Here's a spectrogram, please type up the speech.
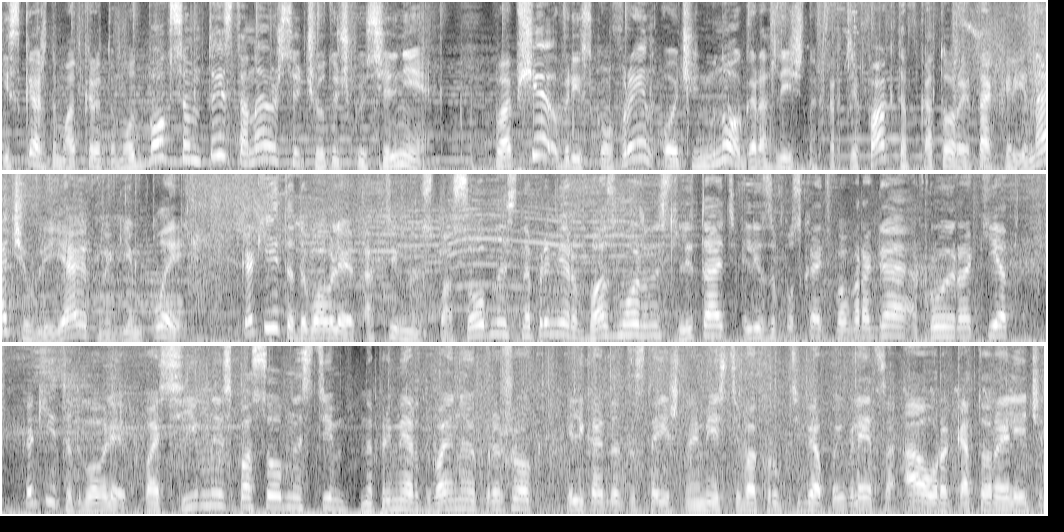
и с каждым открытым лутбоксом ты становишься чуточку сильнее. Вообще, в Risk of Rain очень много различных артефактов, которые так или иначе влияют на геймплей. Какие-то добавляют активную способность, например, возможность летать или запускать во врага рой ракет. Какие-то добавляют пассивные способности, например, двойной прыжок, или когда ты стоишь на месте, вокруг тебя появляется аура, которая лечит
